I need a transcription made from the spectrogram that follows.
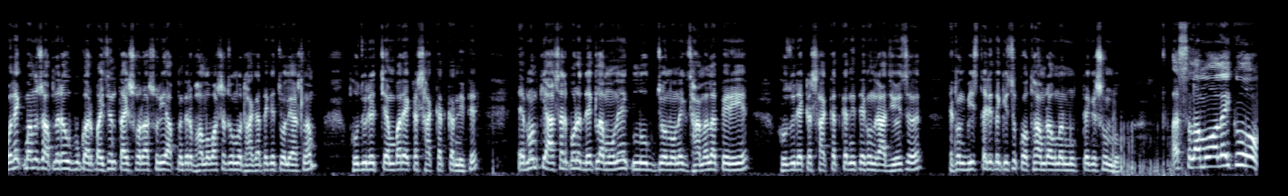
অনেক মানুষ আপনারা উপকার পাইছেন, তাই সরাসরি আপনাদের ভালোবাসার জন্য ঢাকা থেকে চলে আসলাম, হুজুরের চেম্বারে একটা সাক্ষাৎকার নিতে। এমনকি আসার পরে দেখলাম অনেক লোকজন, অনেক ঝামেলা পেরিয়ে হুজুর একটা সাক্ষাৎকার নিতে এখন রাজি হয়েছে। এখন বিস্তারিত কিছু কথা আমরা ওনার মুখ থেকে শুনব। আসসালামু আলাইকুম।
